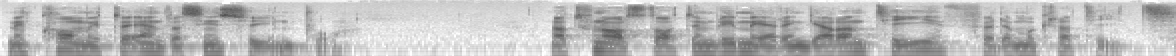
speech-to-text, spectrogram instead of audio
men kommet til å endre sin syn på. Nasjonalstaten blir mer en garanti for demokratiet.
